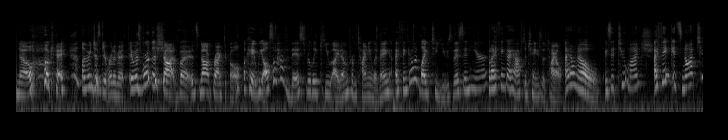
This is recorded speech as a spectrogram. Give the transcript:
No. okay, let me just get rid of it. It was worth a shot, but it's not practical. Okay, we also have this really cute item from Tiny Living. I think I would like to use this in here, but I think I have to change the tile. I don't know. Is it too much? I think it's not too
